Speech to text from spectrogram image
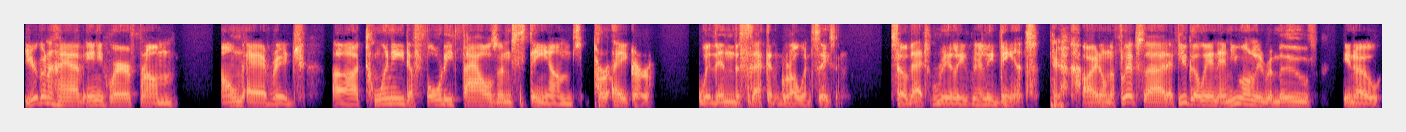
you're going to have anywhere from, on average, uh, 20 to 40,000 stems per acre within the second growing season. So that's really, really dense. Yeah. All right. On the flip side, if you go in and you only remove, you know,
